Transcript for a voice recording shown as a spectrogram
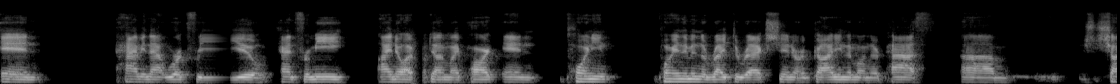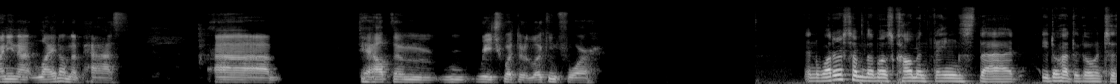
in having that work for you. And for me, I know I've done my part in pointing pointing them in the right direction or guiding them on their path, um, shining that light on the path uh, to help them reach what they're looking for. And what are some of the most common things that you don't have to go into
